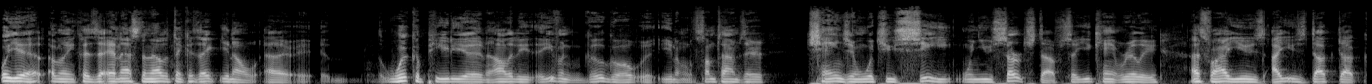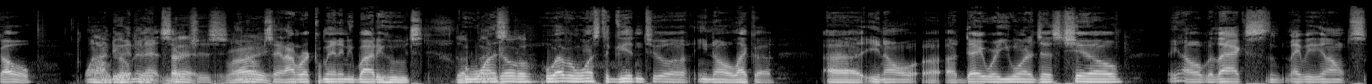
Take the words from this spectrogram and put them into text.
Well, yeah, I mean, because and that's another thing because they, you know, uh, Wikipedia and all of these, even Google, you know, sometimes they're changing what you see when you search stuff, so you can't really. That's why I use I use DuckDuckGo when I do internet searches. You know what I'm saying? I recommend anybody who's who wants whoever wants to get into a you know like a uh you know a, a day where you want to just chill you know relax and maybe you know s-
